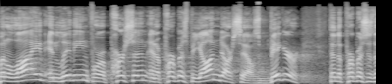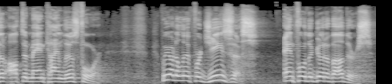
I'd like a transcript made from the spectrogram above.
but alive and living for a person and a purpose beyond ourselves, bigger than the purposes that often mankind lives for. We are to live for Jesus and for the good of others.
